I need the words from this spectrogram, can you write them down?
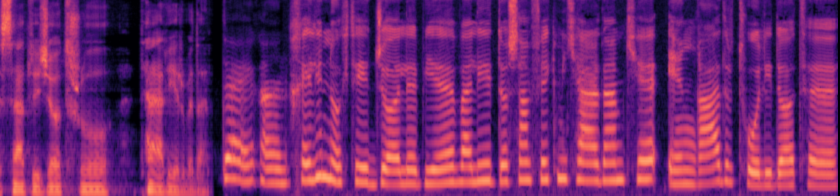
سبزیجات رو تغییر بدن. دقیقا. خیلی نکته جالبیه ولی داشتم فکر می کردم که انقدر تولیدات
